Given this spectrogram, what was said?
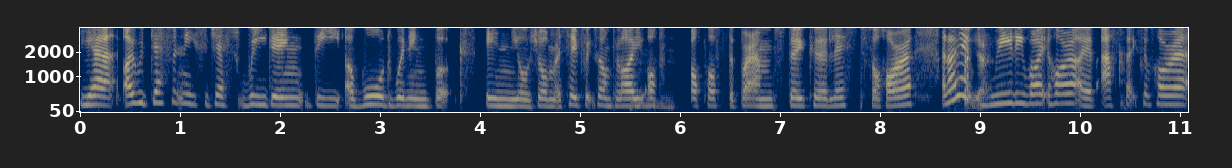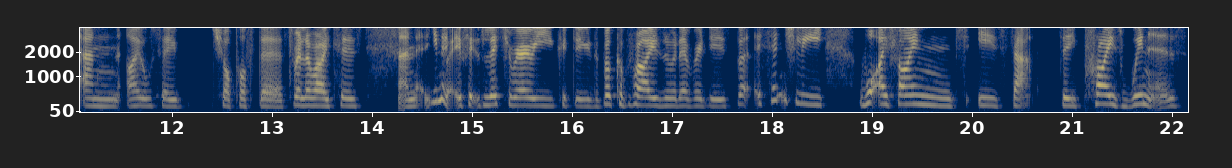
Yeah, I would definitely suggest reading the award winning books in your genre. So, for example, I mm. often top off the Bram Stoker list for horror, and I don't yeah. really write horror. I have aspects of horror, and I also chop off the thriller writers. And, you know, if it's literary, you could do the Booker Prize or whatever it is. But essentially, what I find is that the prize winners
